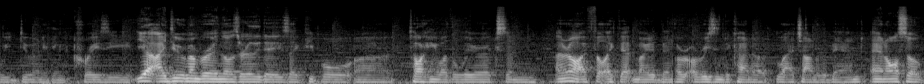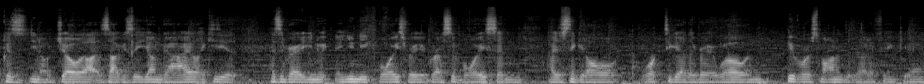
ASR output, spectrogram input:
we do anything crazy. Yeah, I do remember in those early days, like people uh, talking about the lyrics, and I don't know. I felt like that might have been a, a reason to kind of latch onto the band, and also because you know Joe is obviously a young guy, like he has a very uni- a unique voice, very aggressive voice, and I just think it all worked together very well, and people responded to that. I think, yeah.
